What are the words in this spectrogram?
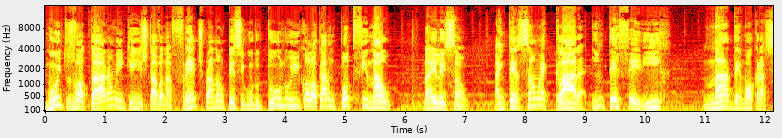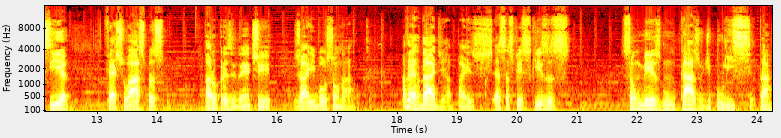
Muitos votaram em quem estava na frente para não ter segundo turno e colocar um ponto final na eleição. A intenção é clara: interferir na democracia. Fecho aspas para o presidente Jair Bolsonaro. A verdade, rapaz, essas pesquisas são mesmo um caso de polícia, tá?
